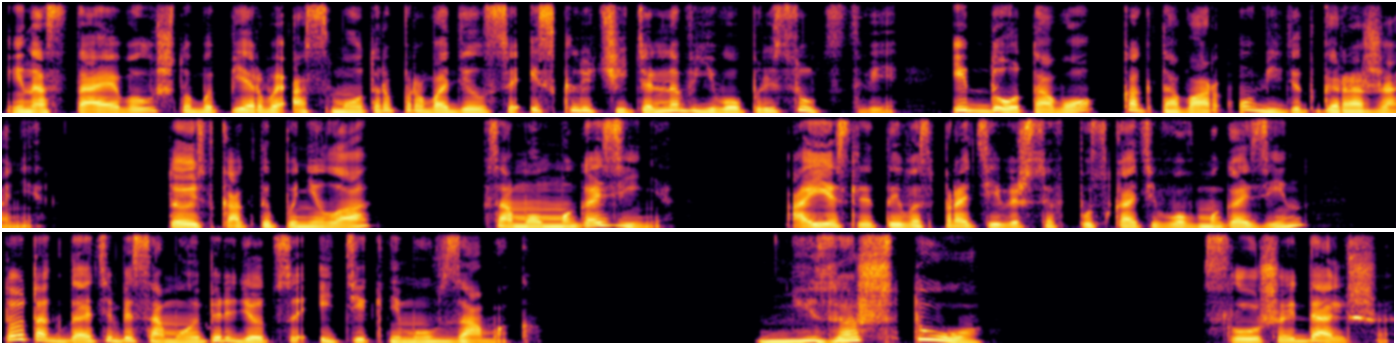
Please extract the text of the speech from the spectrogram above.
и настаивал, чтобы первый осмотр проводился исключительно в его присутствии и до того, как товар увидят горожане. То есть, как ты поняла, в самом магазине. А если ты воспротивишься впускать его в магазин, то тогда тебе самой придется идти к нему в замок. Ни за что. Слушай дальше.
